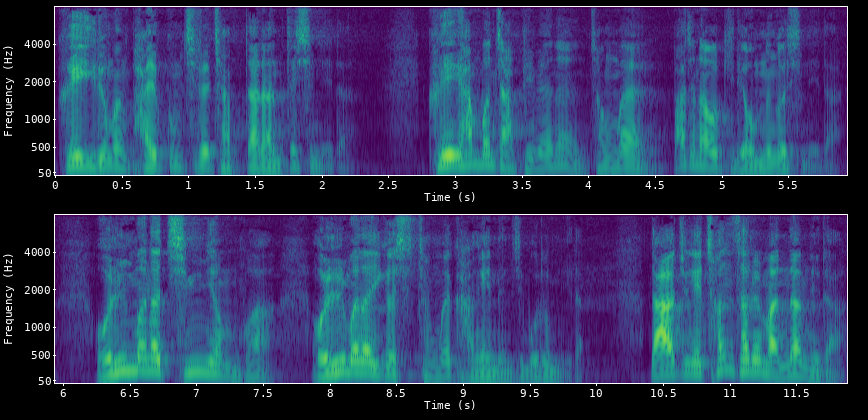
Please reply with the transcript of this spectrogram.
그의 이름은 발꿈치를 잡다라는 뜻입니다. 그에게 한 번 잡히면은 정말 빠져나올 길이 없는 것입니다. 얼마나 집념과 얼마나 이것이 정말 강했는지 모릅니다. 나중에 천사를 만납니다.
